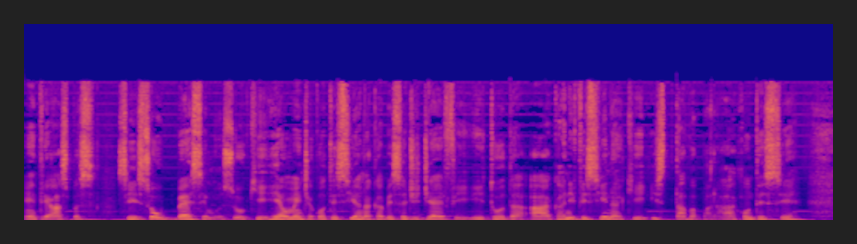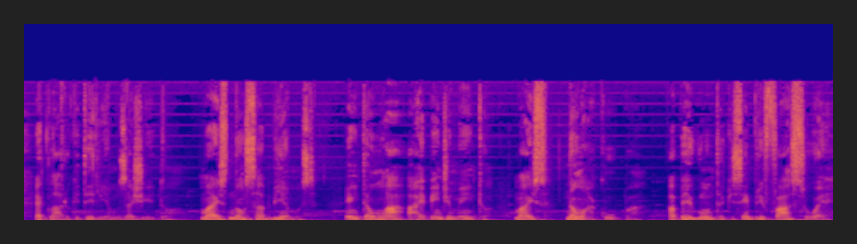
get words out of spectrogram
Entre aspas, se soubéssemos o que realmente acontecia na cabeça de Jeff e toda a carnificina que estava para acontecer, é claro que teríamos agido. Mas não sabíamos. Então há arrependimento, mas não há culpa. A pergunta que sempre faço é:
